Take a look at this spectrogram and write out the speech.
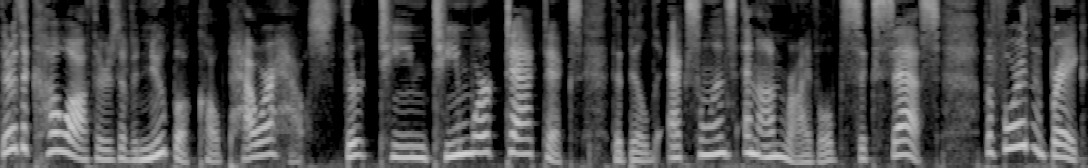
They're the co authors of a new book called Powerhouse 13 Teamwork Tactics that Build Excellence and Unrivaled Success. Before the break,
